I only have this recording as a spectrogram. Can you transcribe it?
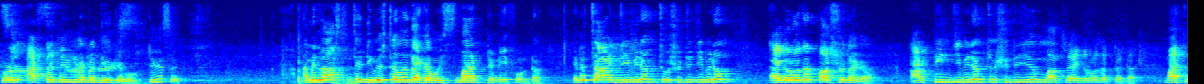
টোটাল আটটা আইটেম গিফট আমরা দিয়ে দেবো ঠিক আছে? আমি লাস্ট যে ডিভাইসটা আমরা দেখাবো স্মার্ট টেন এই ফোনটা এটা চার জিবি র্যাম চৌষট্টি জিবি র্যাম এগারো হাজার পাঁচশো টাকা। আর তিন জিবি র্যাম চৌষট্টি জিবি মাত্র এগারো হাজার টাকা। মাত্র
